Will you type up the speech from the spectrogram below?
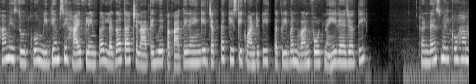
हम इस दूध को मीडियम से हाई फ्लेम पर लगातार चलाते हुए पकाते रहेंगे जब तक कि इसकी क्वांटिटी तकरीबन वन फोर्थ नहीं रह जाती। कंडेंस मिल्क को हम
